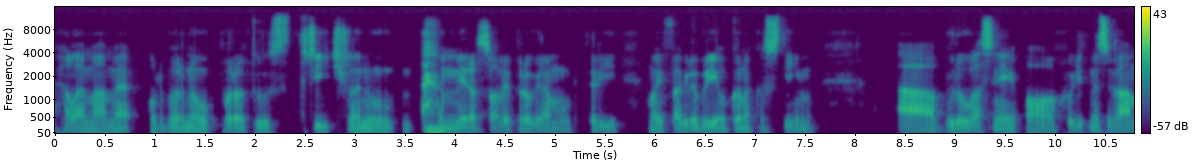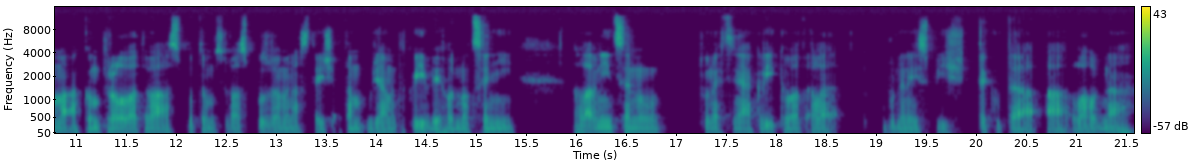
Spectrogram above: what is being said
Hele, máme odbornou porotu z tří členů Miroslavy programu, který mají fakt dobrý oko na kostým a budou vlastně chodit mezi váma a kontrolovat vás, potom se vás pozveme na stage a tam uděláme takové vyhodnocení. Hlavní cenu tu nechci nějak líkovat, ale bude nejspíš tekutá a lahodná.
